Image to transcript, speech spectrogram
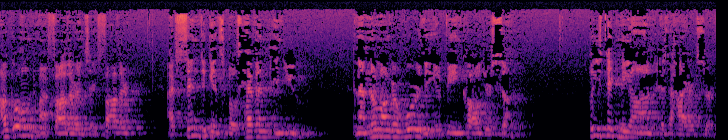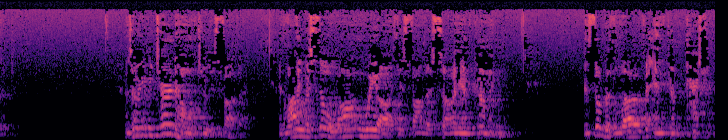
I'll go home to my father and say, Father, I've sinned against both heaven and you, and I'm no longer worthy of being called your son. Please take me on as a hired servant. And so he returned home to his father. And while he was still a long way off, his father saw him coming. And filled with love and compassion,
